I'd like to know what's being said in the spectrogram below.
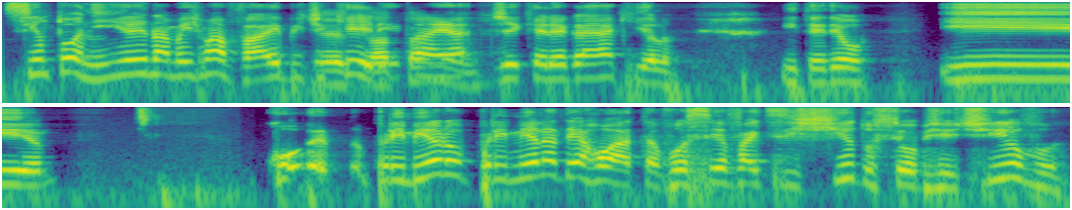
sintonia e na mesma vibe de querer ganhar, de querer ganhar aquilo, entendeu? E primeiro, primeira derrota, você vai desistir do seu objetivo?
